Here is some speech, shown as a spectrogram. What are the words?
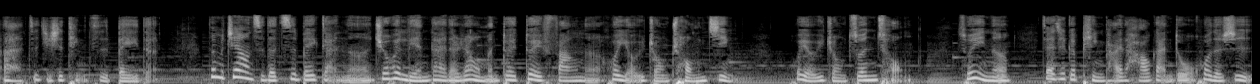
啊，自己是挺自卑的。那么这样子的自卑感呢，就会连带的让我们对对方呢，会有一种崇敬，会有一种尊崇，所以呢，在这个品牌的好感度，或者是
